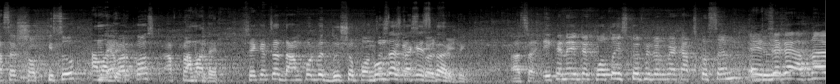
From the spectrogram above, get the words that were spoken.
আছে সবকিছু। লেবার কস্ট আপনাদের। সেক্ষেত্রে দাম পড়বে দুইশো পঞ্চাশ টাকা স্কোয়ার ফিট আচ্ছা এখানে এটা কত স্কোয়ার ফিট উপরে কাজ করছেন? এই জায়গায় আপনার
